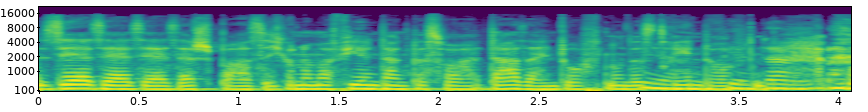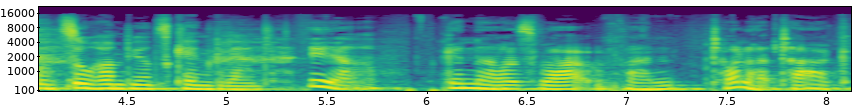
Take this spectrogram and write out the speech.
sehr, sehr, sehr, sehr spaßig. Und nochmal vielen Dank, dass wir da sein durften und das ja, drehen durften. Und so haben wir uns kennengelernt. Ja, Genau, es war, war ein toller Tag.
